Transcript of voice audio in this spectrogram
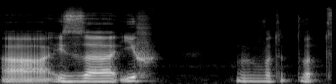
а, из-за их вот, вот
